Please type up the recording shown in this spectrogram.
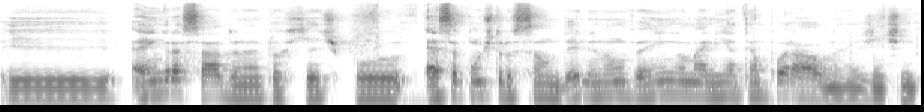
E é engraçado, né? Porque, tipo, essa construção dele não vem em uma linha temporal, né? A gente,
